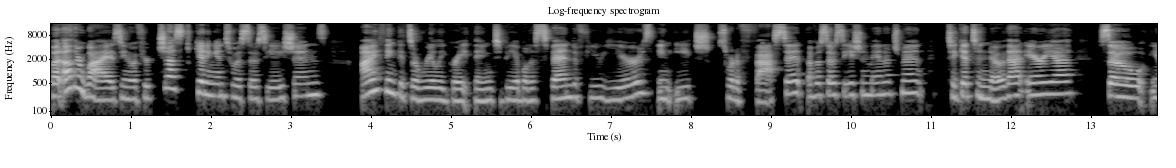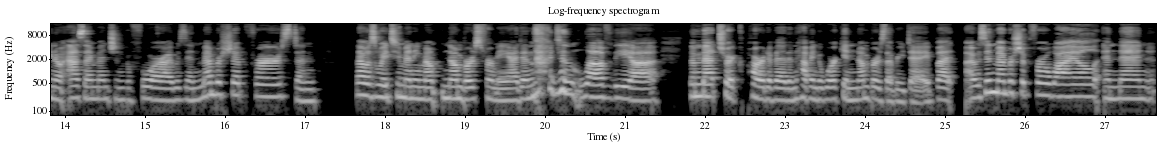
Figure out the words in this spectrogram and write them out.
But otherwise, you know, if you're just getting into associations, I think it's a really great thing to be able to spend a few years in each sort of facet of association management to get to know that area. So, you know, as I mentioned before, I was in membership first and that was way too many m- numbers for me. I didn't I didn't love the uh the metric part of it and having to work in numbers every day. But I was in membership for a while and then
